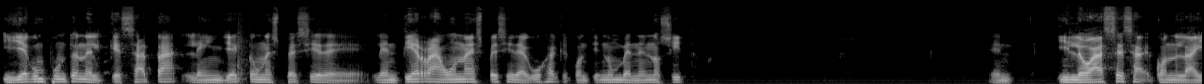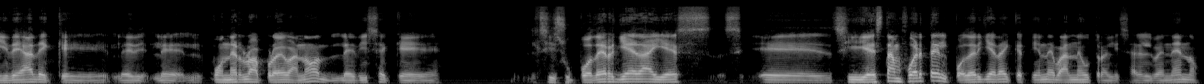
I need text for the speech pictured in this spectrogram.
Y llega un punto en el que Sata le inyecta una especie de, le entierra una especie de aguja que contiene un veneno. En, y lo hace con la idea de que ponerlo a prueba, ¿no? Le dice que si su poder Jedi es, eh, si es tan fuerte, el poder Jedi que tiene va a neutralizar el veneno.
